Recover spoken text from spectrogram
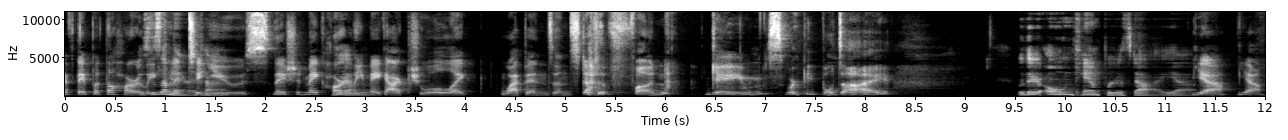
If they put the Harley kid to use, they should make Harley Yeah. make actual like weapons instead of fun games where people die. Their own campers die. Yeah. Yeah, yeah.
